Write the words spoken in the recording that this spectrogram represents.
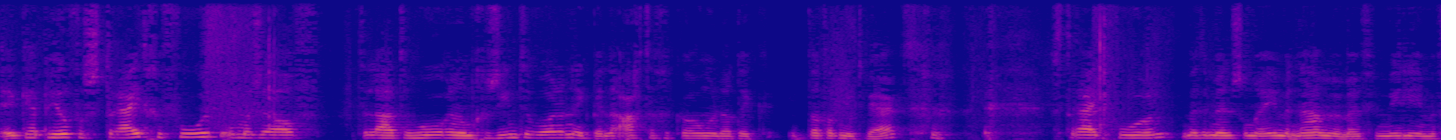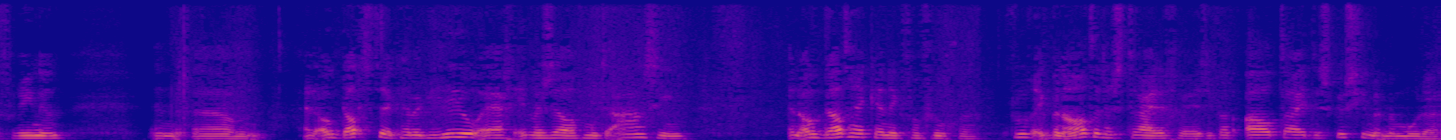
ik heb heel veel strijd gevoerd om mezelf te laten horen en om gezien te worden. Ik ben erachter gekomen dat ik, dat, dat niet werkt. strijd voeren met de mensen om me heen, met name met mijn familie en mijn vrienden. En um, en ook dat stuk heb ik heel erg in mezelf moeten aanzien. En ook dat herken ik van vroeger. Vroeger, ik ben altijd een strijder geweest. Ik had altijd discussie met mijn moeder.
